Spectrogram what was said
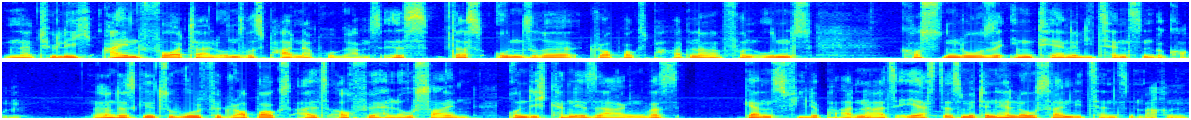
natürlich ein Vorteil unseres Partnerprogramms ist, dass unsere Dropbox-Partner von uns kostenlose interne Lizenzen bekommen. Ja, das gilt sowohl für Dropbox als auch für HelloSign. Und ich kann dir sagen, was ganz viele Partner als erstes mit den HelloSign-Lizenzen machen.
